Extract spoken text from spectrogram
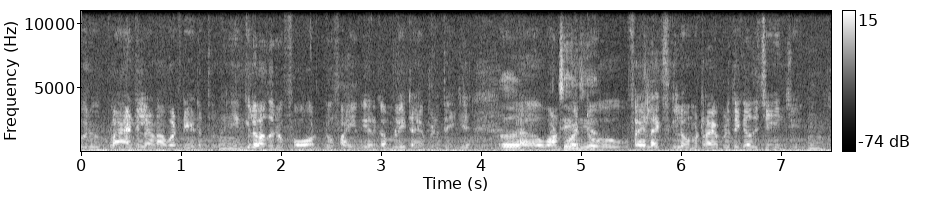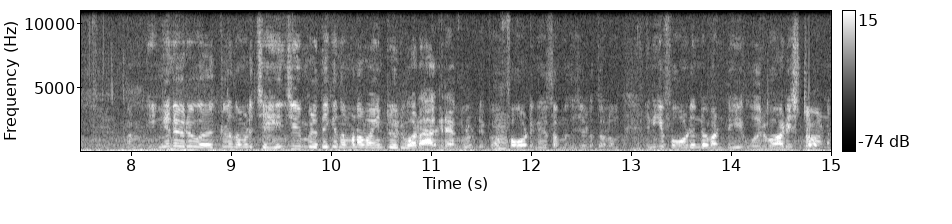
ഒരു പ്ലാനിലാണ് ആ വണ്ടി എടുത്തത്. എങ്കിലും അതൊരു four to five year complete ആയപ്പോഴത്തേക്ക് one point two. Five lakhs kilometre ആയപ്പോഴത്തേക്ക് അത് ചേഞ്ച് ചെയ്തു. അപ്പം ഇങ്ങനെ ഒരു വർക്കിൽ നമ്മൾ ചേഞ്ച് ചെയ്യുമ്പോഴത്തേക്ക് നമ്മുടെ മൈൻഡിൽ ഒരുപാട് ആഗ്രഹങ്ങളുണ്ട് ഇപ്പം. ഫോർഡിനെ സംബന്ധിച്ചിടത്തോളം എനിക്ക് ഫോർഡിന്റെ വണ്ടി ഒരുപാട് ഇഷ്ടമാണ്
